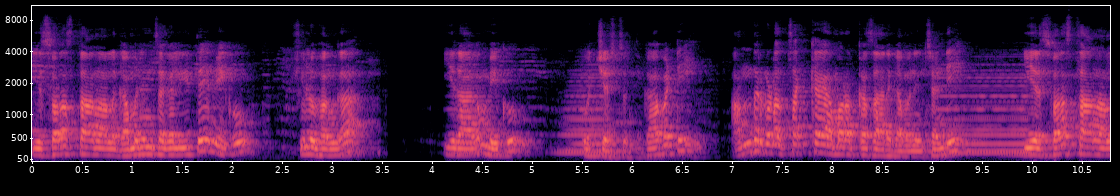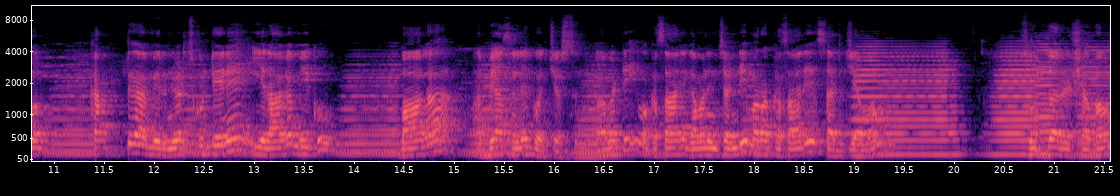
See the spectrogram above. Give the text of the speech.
ఈ స్వరస్థానాలు గమనించగలిగితే మీకు సులభంగా ఈ రాగం మీకు వచ్చేస్తుంది. కాబట్టి అందరు కూడా చక్కగా మరొక్కసారి గమనించండి. ఈ స్వరస్థానాలు కరెక్ట్గా మీరు నేర్చుకుంటేనే ఈ రాగం మీకు బాగా అభ్యాసంలోకి వచ్చేస్తుంది. కాబట్టి ఒకసారి గమనించండి మరొకసారి సర్జమం శుద్ధ రిషభం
